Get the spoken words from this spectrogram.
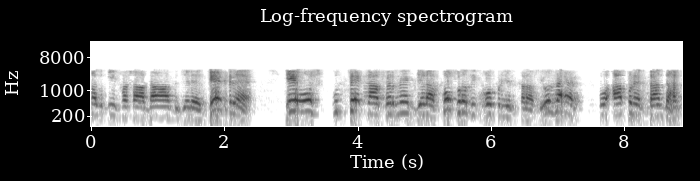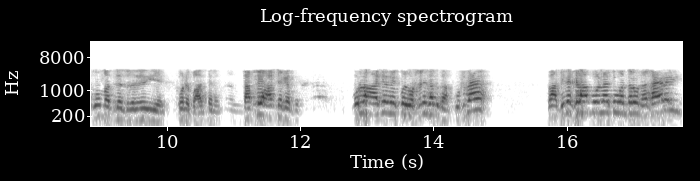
مذہبی فسادات جڑے دیکھ رہے ہیں، یہ اس کتے کافر نے جڑا کفر دی کھوپڑی کھڑا سی، وہ ظاہر، وہ اپنے دند حکومت کے ذریعے انہیں بات نے کافی ہر جگہ پہ بولا آ جائے کوئی اٹھ نہیں سکتا۔ اٹھنا ہے۔ بھابی کے خلاف بولنا تو اندر ہونا کھایا رہی جی۔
